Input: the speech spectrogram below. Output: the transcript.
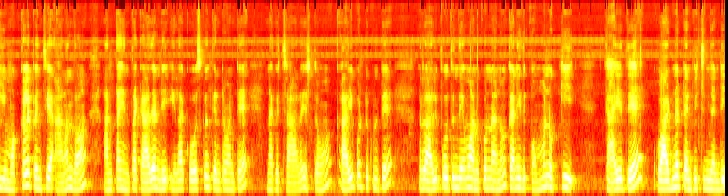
ఈ మొక్కలు పెంచే ఆనందం అంత ఇంత కాదండి. ఇలా కోసుకొని తినటం అంటే నాకు చాలా ఇష్టము. కాయ పట్టుకుంటే రాలిపోతుందేమో అనుకున్నాను కానీ ఇది కొమ్మ నొక్కి కాయతే వాడినట్టు అనిపించిందండి.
